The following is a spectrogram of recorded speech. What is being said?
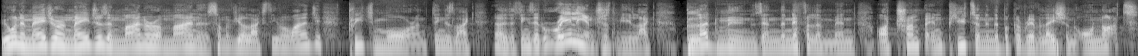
We want to major on majors and minor on minors. Some of you are like, Stephen, why don't you preach more on things like, you know, the things that really interest me, like blood moons and the Nephilim and are Trump and Putin in the book of Revelation or not?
